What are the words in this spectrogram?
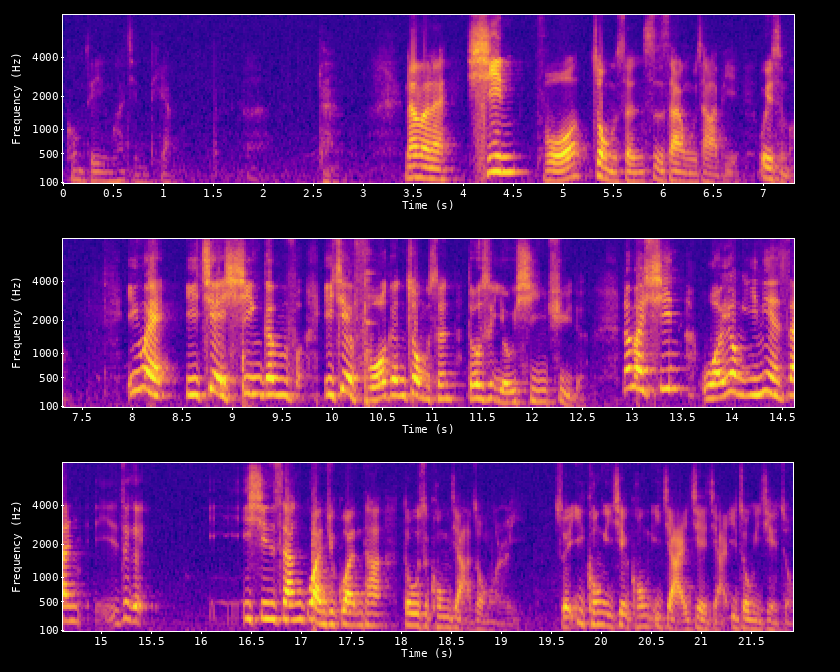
讲这话真甜。那么呢，心佛众生四三无差别，为什么？因为一切心跟佛，一切佛跟众生都是由心去的。那么心，我用一念三这个一心三观去观它，都是空假中而已。所以一空一切空，一假一切假，一中一切中。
